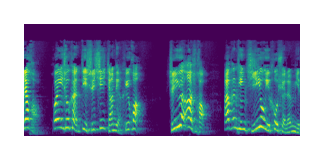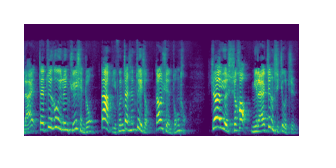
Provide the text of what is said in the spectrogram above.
大家好，欢迎收看第十期讲点黑话。十一月二十号，阿根廷极右翼候选人米莱在最后一轮决选中大比分战胜对手，当选总统。十二月十号，米莱正式就职。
